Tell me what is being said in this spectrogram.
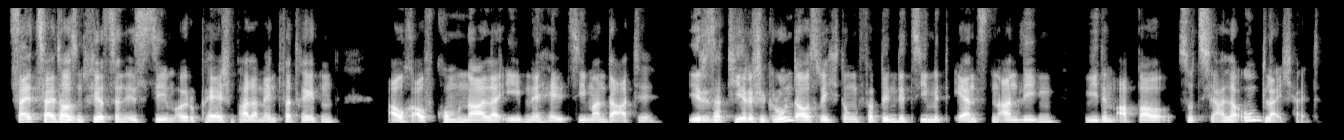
Seit 2014 ist sie im Europäischen Parlament vertreten. Auch auf kommunaler Ebene hält sie Mandate. Ihre satirische Grundausrichtung verbindet sie mit ernsten Anliegen wie dem Abbau sozialer Ungleichheit.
